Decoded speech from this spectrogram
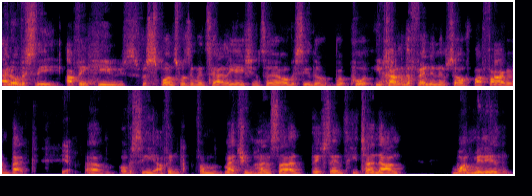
and obviously, I think Hughes' response was in retaliation to obviously the report. He was kind of defending himself by firing back. Yeah. Um, obviously, I think from Matchroom Hearn's side, they've said he turned down one million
